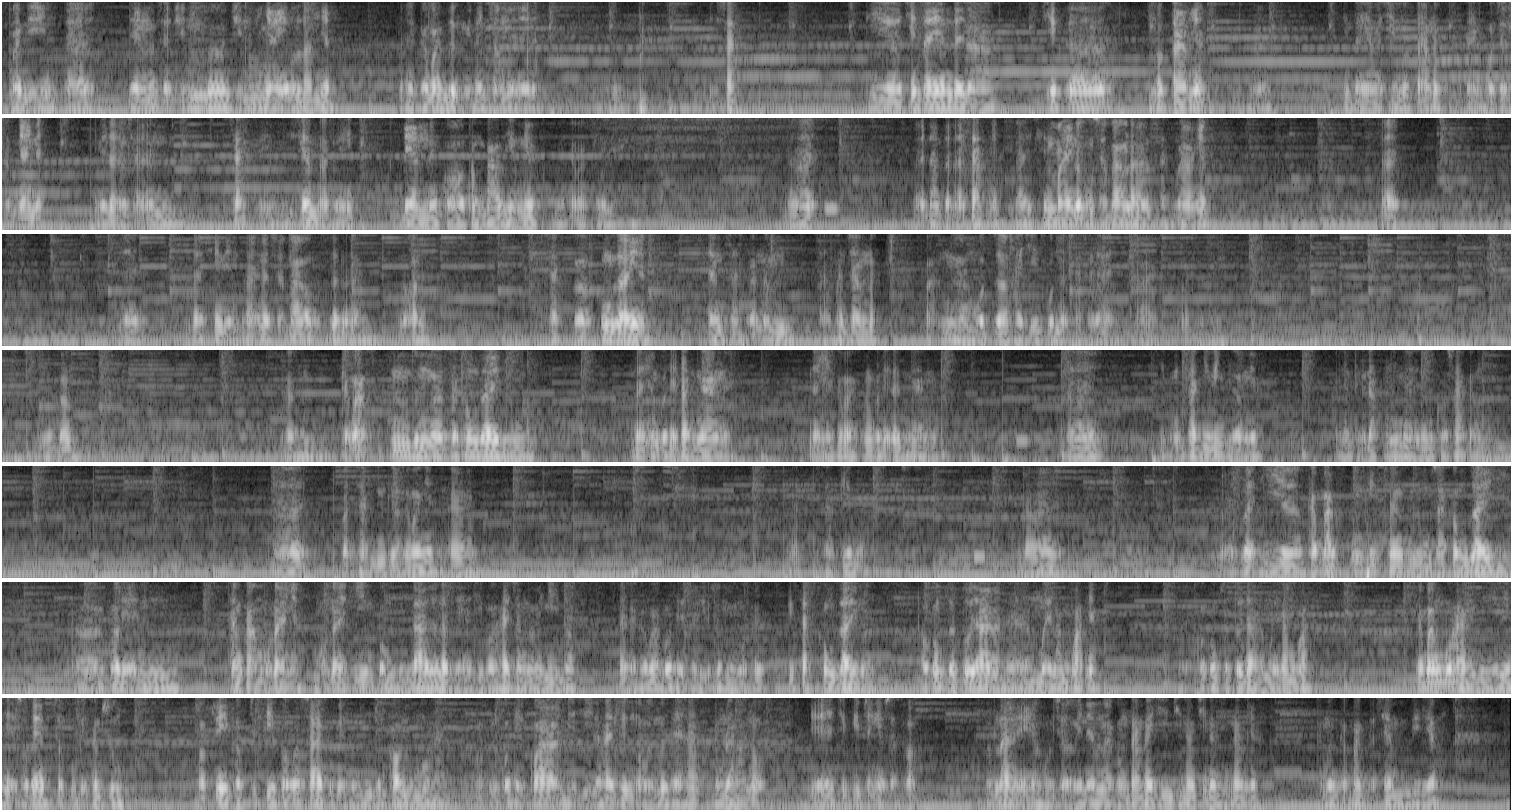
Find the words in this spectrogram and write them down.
bác để đấy, đèn nó sẽ chuyển chuyển nháy một lần nha đấy, các bác dựng cái thanh sóng ở đây này. Để sạc. Thì uh, trên tay em đây là chiếc uh, Note 8 nhé đấy. trên tay em là chiếc Note 8 này. Đây, hỗ trợ sạc nhanh này. Thì bây giờ em sẽ sạc thì xem là cái đèn nó có thông báo gì không nhé các bạn xem. Đấy. Đấy đang đã sạc nhé đấy trên máy nó cũng sẽ báo là sạc vào nhé đấy. Đây đây trên điện thoại nó sẽ báo rất là rõ này. Sạc ờ, không dây này. Đang sạc ở năm tám phần trăm này. Khoảng ờ, 1 giờ 29 phút nữa sạc sẽ đầy đấy, Vâng. à, các bác dùng à, xà sạc không dây thì đây em có thể đặt ngang này. Đây nha các bác em có thể đặt ngang này. Đấy thì cũng sạc như bình thường nhé em thử đặt như này xem có sạc không? Đấy vẫn sạc bình thường các bác nhé đấy. đặt sạc tiếp này. Đấy. đấy vậy thì à, các bác thích dùng sạc không dây thì uh, có thể tham khảo mẫu này nhé mẫu này thì có một giá rất là rẻ chỉ có 250.000 thôi. Này là các bác có thể sở hữu cho mình một cái, cái sạc không dây mà có công suất tối đa là 15W nhé có công suất tối đa là 15W các bác mua hàng thì liên hệ số em số phụ kiện Samsung. Hoặc truy cập trực tiếp vào website của kiện Samsung.com để mua hàng. Hoặc cũng có thể qua địa chỉ là 24 Ngõ 70 Thái Hà Đông Đa Hà Nội để trực tiếp trải nghiệm sản phẩm. Hotline hỗ trợ bên em là 0829 959595 nhé Cảm ơn các bác đã xem video.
